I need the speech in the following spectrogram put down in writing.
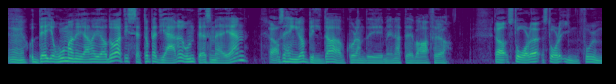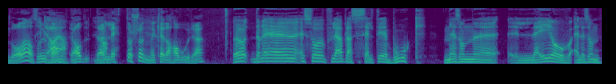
Mm. Og det romerne gjerne gjør da, at de setter opp et gjerde rundt det som er igjen, Ja. og så henger de opp bilder av hvordan de mener at det var før. ja står, det, står det info om det òg? Altså, du Ja, kan, ja. det er lett å skjønne hva det har vært. Ja, der er, jeg så flere plasser solgte en bok med sånn eh, layover, eller sånn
